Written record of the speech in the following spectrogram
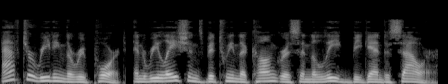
after reading the report, and relations between the Congress and the League began to sour.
